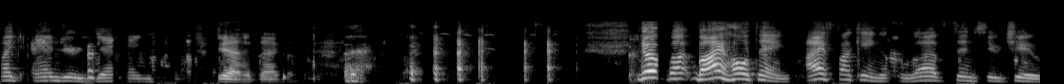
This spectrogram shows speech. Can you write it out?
Like Andrew Yang. Yeah, exactly. No, but my whole thing, I fucking love Shin-Soo Choo.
